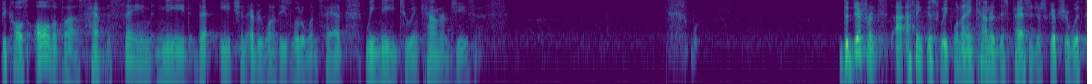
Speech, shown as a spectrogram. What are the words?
because all of us have the same need that each and every one of these little ones had. We need to encounter Jesus. The difference, I think, this week when I encountered this passage of Scripture with,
